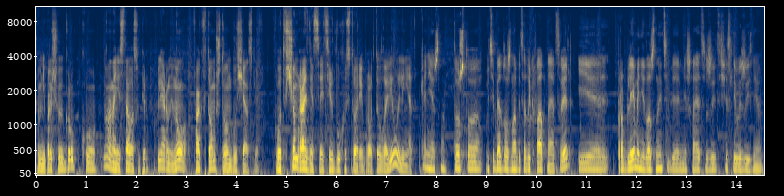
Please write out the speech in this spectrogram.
там небольшую группку, ну, она не стала супер популярной, но факт в том, что он был счастлив. Вот в чем разница этих двух историй, бро? Ты уловил или нет? Конечно. То, что у тебя должна быть адекватная цель, и проблемы не должны тебе мешать жить счастливой жизнью.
